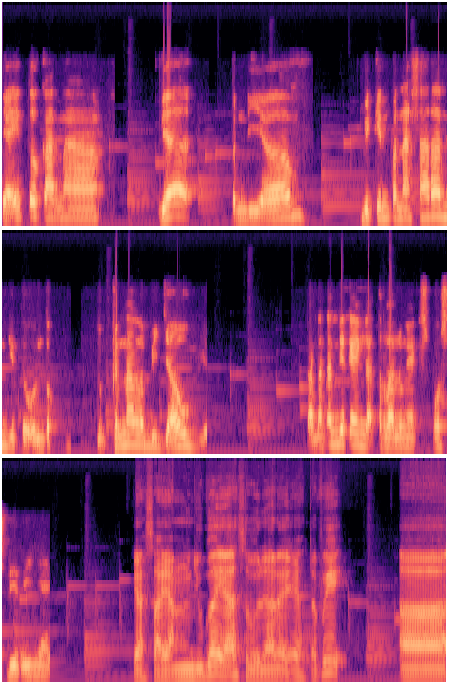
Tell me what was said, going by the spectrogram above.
ya itu karena dia pendiam bikin penasaran gitu untuk kenal lebih jauh gitu karena kan dia kayak nggak terlalu nge-expose dirinya Ya sayang juga ya sebenarnya ya. Tapi eh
